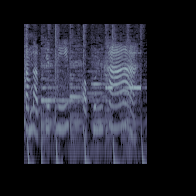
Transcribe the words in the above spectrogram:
สำหรับคลิปนี้ขอบคุณค่ะ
